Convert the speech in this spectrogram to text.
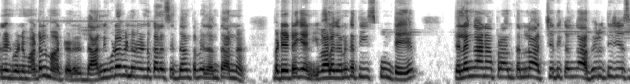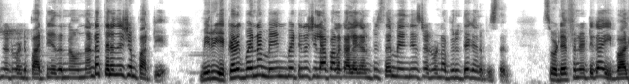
అనేటువంటి మాటలు మాట్లాడారు. దాన్ని కూడా వీళ్ళు రెండు కాల సిద్ధాంతం ఇదంతా అన్నారు. బట్ ఎట్ అగైన్ ఇవాళ కనుక తీసుకుంటే తెలంగాణ ప్రాంతంలో అత్యధికంగా అభివృద్ధి చేసినటువంటి పార్టీ ఏదన్నా ఉందంటే తెలుగుదేశం పార్టీ. మీరు ఎక్కడికి పోయినా మేము పెట్టిన శిలాఫలకాలే కనిపిస్తాయి మేము చేసినటువంటి అభివృద్ధి కనిపిస్తుంది. సో డెఫినెట్గా ఇవాళ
